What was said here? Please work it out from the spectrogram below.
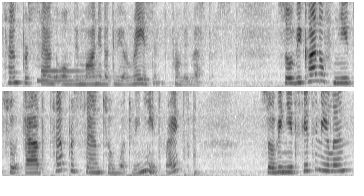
10% of the money that we are raising from the investors. So we kind of need to add 10% to what we need, right? So we need 50 million.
